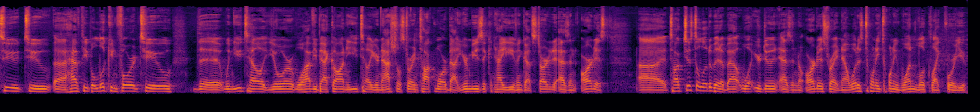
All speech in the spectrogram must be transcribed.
to to uh, have people looking forward to the when you tell your, we'll have you back on and you tell your national story and talk more about your music and how you even got started as an artist. Uh, talk just a little bit about what you're doing as an artist right now. What does 2021 look like for you?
